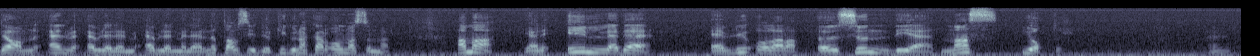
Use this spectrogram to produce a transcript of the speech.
devamlı el- evlenme, evlenmelerini tavsiye ediyor ki günahkar olmasınlar. Ama yani ille de evli olarak ölsün diye nas yoktur. Evet.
